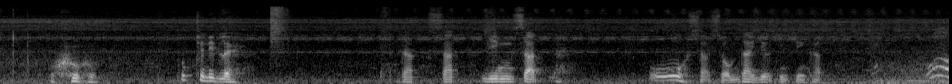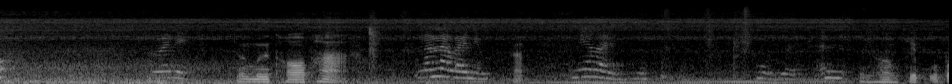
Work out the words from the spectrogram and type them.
ๆโอ้โหทุกชนิดเลย ดักสัตว์ ยิงสัตว์ โอ้สะสมได้เยอะจริง ๆครับโอ้อะไรนี่เครื่องมือทอผ้า นั่นอะไรนี่ครับ อันนี่อะไรนี่หมดเลยอันเป็นห้องเก็บอุป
